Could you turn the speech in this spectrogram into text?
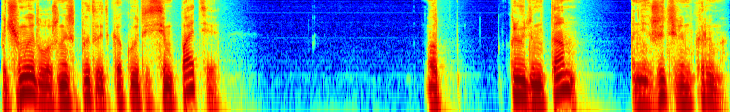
Почему я должен испытывать какую-то симпатию вот, к людям там, а не к жителям Крыма?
